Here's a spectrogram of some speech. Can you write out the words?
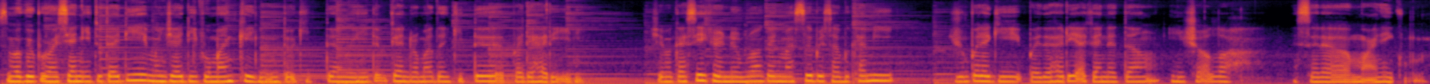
Semoga perkongsian itu tadi menjadi pemangkin untuk kita menghidupkan Ramadan kita pada hari ini. Terima kasih kerana meluangkan masa bersama kami. Jumpa lagi pada hari akan datang insya-Allah. Assalamualaikum.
